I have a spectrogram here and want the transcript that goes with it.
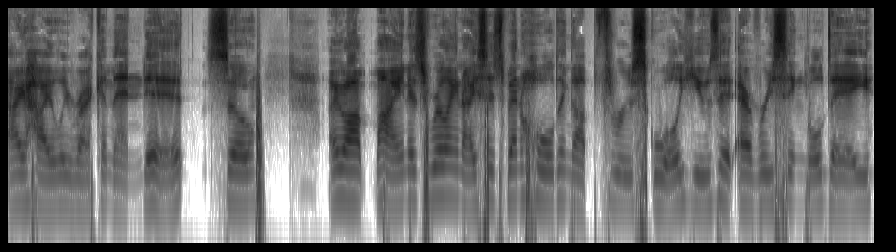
I highly recommend it. So, I got mine. It's really nice. It's been holding up through school. Use it every single day.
